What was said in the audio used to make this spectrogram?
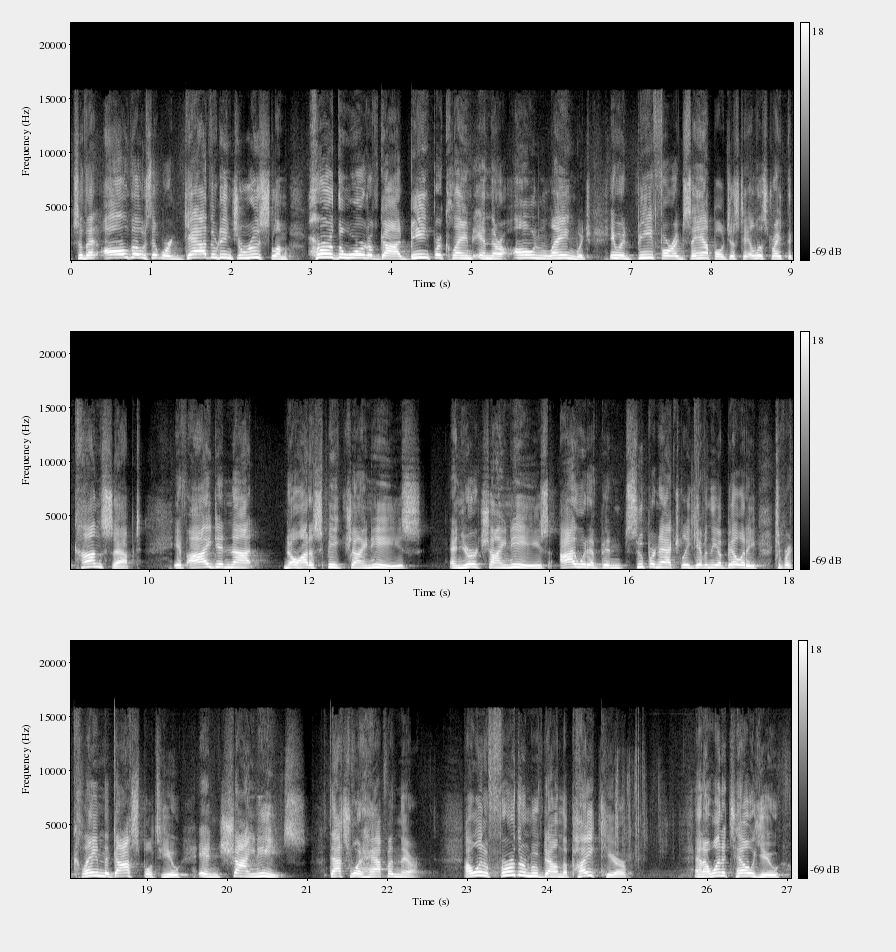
so that all those that were gathered in Jerusalem heard the word of God being proclaimed in their own language. It would be, for example, just to illustrate the concept, if I did not know how to speak Chinese, and you're Chinese, I would have been supernaturally given the ability to proclaim the gospel to you in Chinese. That's what happened there. I want to further move down the pike here, and I want to tell you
